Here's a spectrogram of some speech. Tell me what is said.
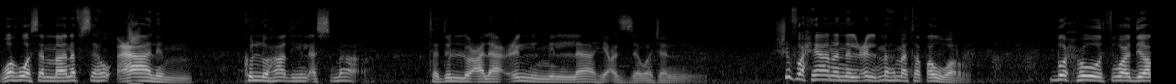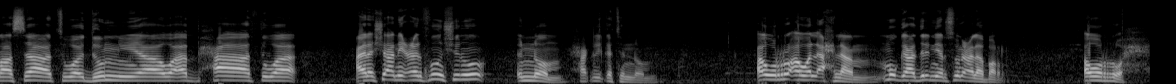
وهو سمى نفسه عالم. كل هذه الأسماء تدل على علم الله عز وجل. شوف أحيانا العلم مهما تطور بحوث ودراسات ودنيا وأبحاث و علشان يعرفون شنو؟ النوم حقيقة النوم. أو الرؤى والأحلام مو قادرين يرسون على بر. أو الروح.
